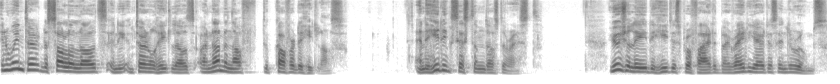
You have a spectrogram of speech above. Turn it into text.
In winter, the solar loads and the internal heat loads are not enough to cover the heat loss. And the heating system does the rest. Usually the heat is provided by radiators in the rooms.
